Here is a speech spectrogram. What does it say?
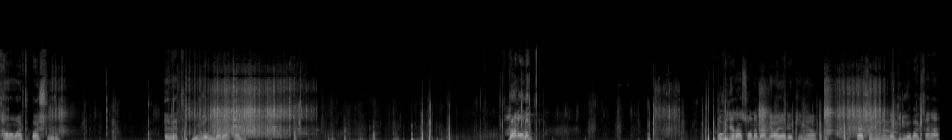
Tamam artık başlıyorum. Evet mumyalıyla ben kaldım. Lan oğlum. Bu videodan sonra ben bir ayar yapayım ya. Her şey birbirine giriyor baksana.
